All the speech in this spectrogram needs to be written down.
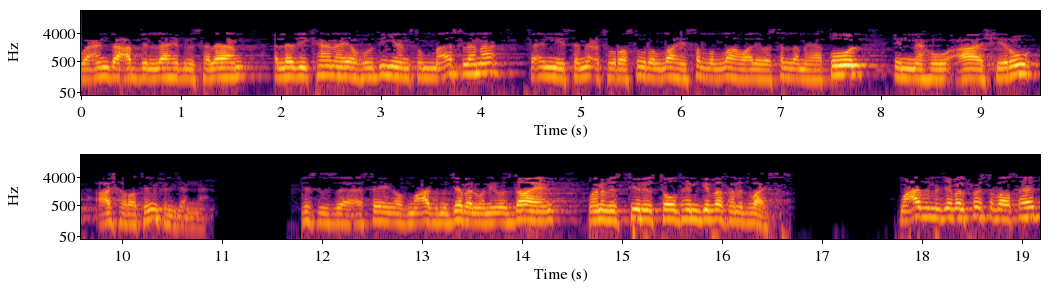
وعند عبد الله بن سلام الذي كان يهوديا ثم أسلم فإني سمعت رسول الله صلى الله عليه وسلم يقول إنه عاشر عشرة في الجنة This is a saying of Mu'adh bin Jabal when he was dying. One of his students told him, give us an advice. Mu'adh bin Jabal first of all said,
